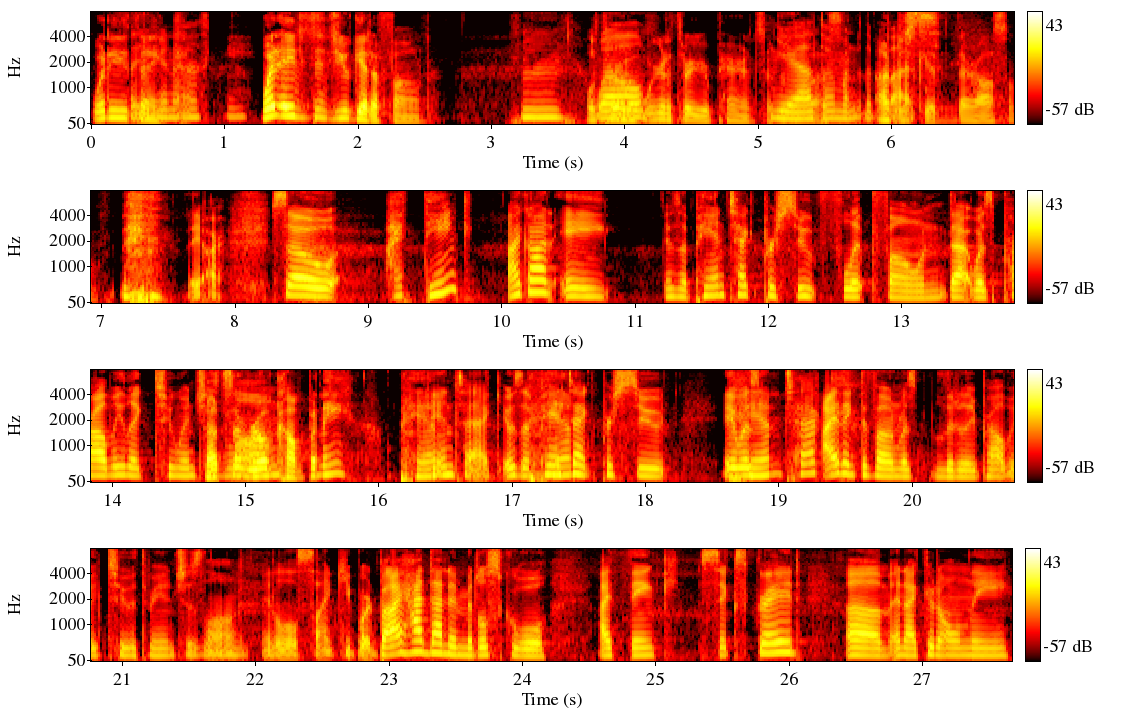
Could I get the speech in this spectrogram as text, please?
What do you that think? you're gonna ask me? What age did you get a phone? Hmm. We'll throw, well, we're gonna throw your parents under yeah, the throw bus. 'em under the I'm just bus. kidding. They're awesome. they are. So I think I got a is a Pantech Pursuit flip phone that was probably like two inches That's long. a real company. Pan- Pantech. It was a Pan- Pantech Pursuit. It was Pantech? I think the phone was literally probably two or three inches long and a little side keyboard. But I had that in middle school, I think sixth grade, um, and I could only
